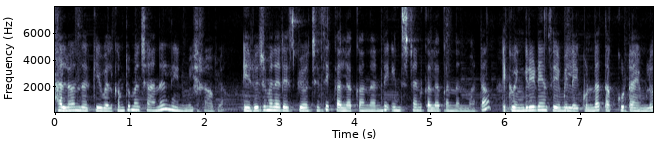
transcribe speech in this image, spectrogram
హలో అందరికీ వెల్కమ్ టు మై ఛానల్. నేను మీ శ్రావ్య. ఈరోజు మన రెసిపీ వచ్చేసి కలకంద్ అండి. ఇన్స్టెంట్ కలకంద్ అనమాట ఎక్కువ ఇంగ్రీడియంట్స్ ఏమీ లేకుండా తక్కువ టైంలో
